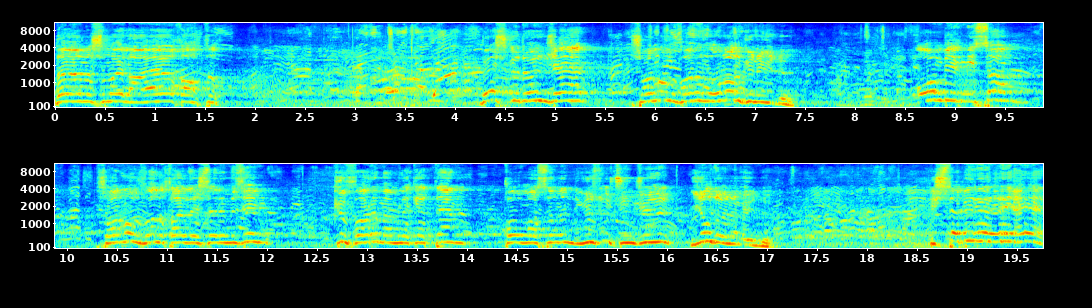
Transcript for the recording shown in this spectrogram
dayanışmayla ayağa kalktık. Beş gün önce Şanlıurfa'nın onur günüydü. 11 Nisan Şanlıurfalı kardeşlerimizin küffarı memleketten kovmasının 103. yıl dönümüydü. İşte birileri eğer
